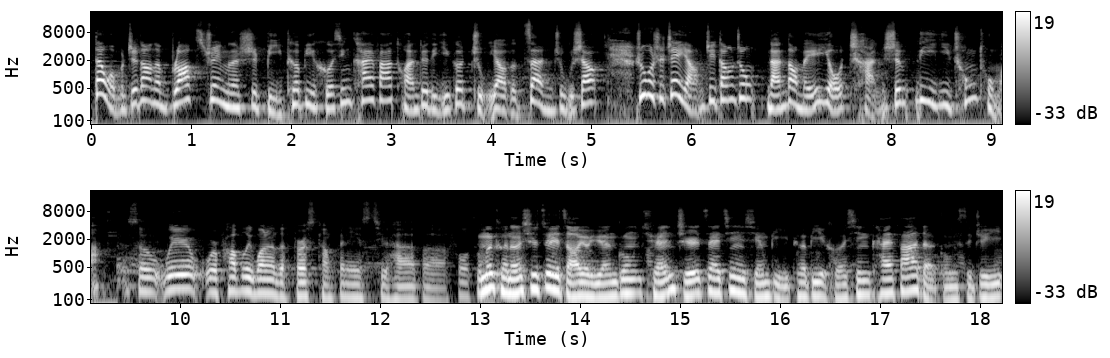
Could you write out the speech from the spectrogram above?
但我们知道呢，Blockstream 呢是比特币核心开发团队的一个主要的赞助商。如果是这样，这当中难道没有产生利益冲突吗？So we're we're probably one of the first companies to have a full. 我们可能是最早有员工全职在进行比特币核心开发的公司之一。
